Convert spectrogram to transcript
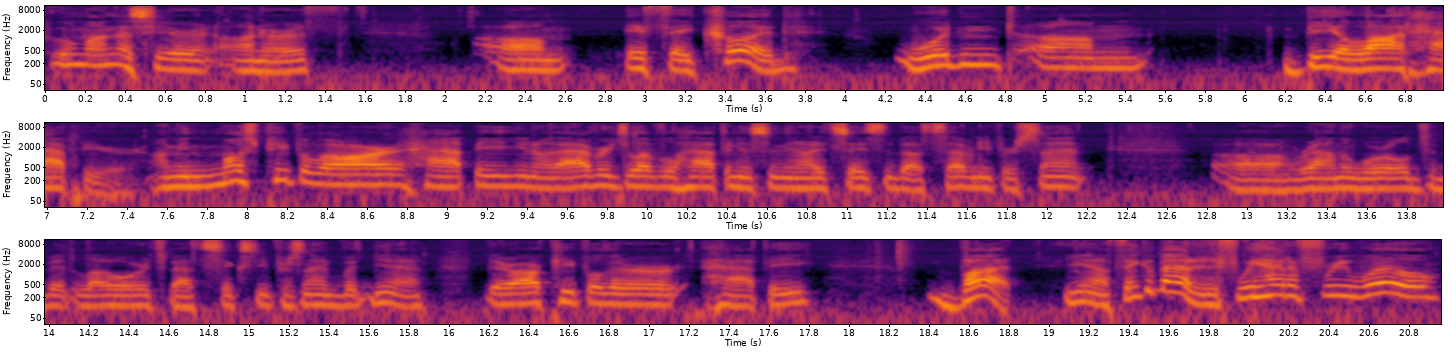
who among us here on Earth, um, if they could, wouldn't um, be a lot happier? I mean, most people are happy. You know, the average level of happiness in the United States is about seventy percent. Uh, around the world, it's a bit lower. It's about 60%. But, you know, there are people that are happy. But, you know, think about it. If we had a free will,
